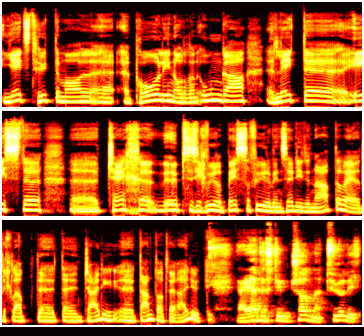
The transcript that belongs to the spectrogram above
jetzt heute mal äh, eine Polin oder ein Ungar, ein Letten, Esten, äh, Tschechen, ob sie sich würden besser fühlen, wenn sie nicht in der NATO wären. Ich glaube, die, die, Entscheidung, äh, die Antwort wäre eindeutig. Ja, ja, das stimmt schon, natürlich.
